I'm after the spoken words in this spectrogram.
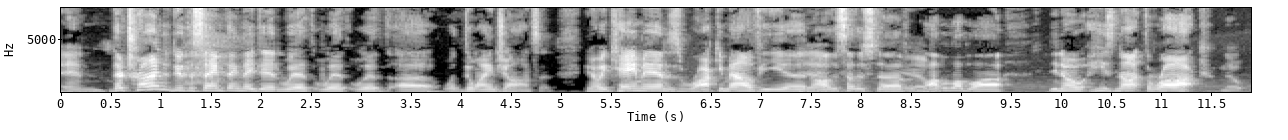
and they're trying to do the same thing they did with with with uh with Dwayne Johnson. You know, he came in as Rocky Maivia and all this other stuff, and blah blah blah blah. You know, he's not the Rock. nope.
